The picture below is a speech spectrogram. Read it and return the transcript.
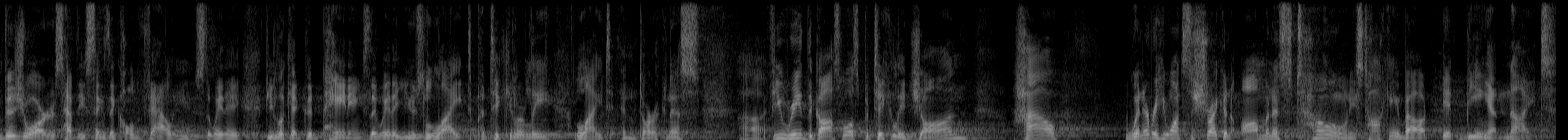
visual artists have these things they call values. The way they, if you look at good paintings, the way they use light, particularly light and darkness. Uh, if you read the gospels, particularly John, how whenever he wants to strike an ominous tone, he's talking about it being at night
